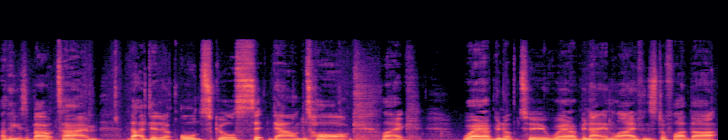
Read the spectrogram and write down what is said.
I think it's about time that I did an old school sit down talk, like where I've been up to, where I've been at in life, and stuff like that,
